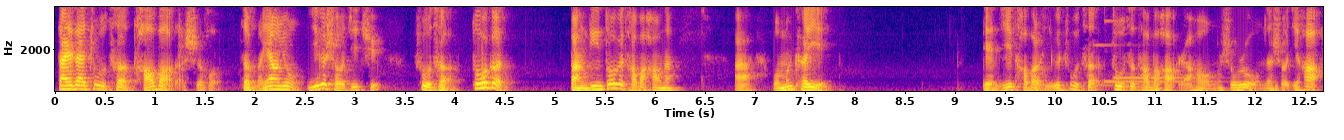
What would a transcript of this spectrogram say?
大家在注册淘宝的时候，怎么样用一个手机去注册多个绑定多个淘宝号呢？啊，我们可以。点击淘宝的一个注册，注册淘宝号，然后我们输入我们的手机号，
